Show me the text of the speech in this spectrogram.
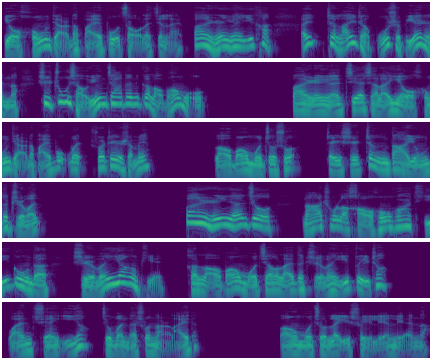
有红点的白布走了进来。办案人员一看，哎，这来者不是别人呢，是朱小云家的那个老保姆。办案人员接下来有红点的白布，问说：“这是什么呀？”老保姆就说：“这是郑大勇的指纹。”办案人员就。拿出了郝红花提供的指纹样品和老保姆交来的指纹一对照，完全一样，就问他说哪儿来的，保姆就泪水连连呐，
